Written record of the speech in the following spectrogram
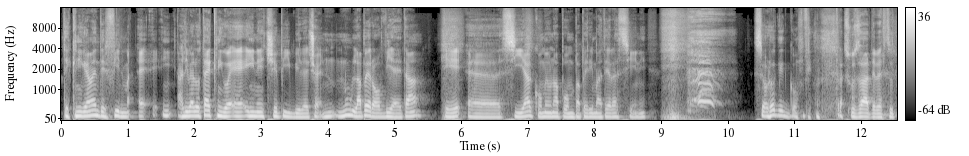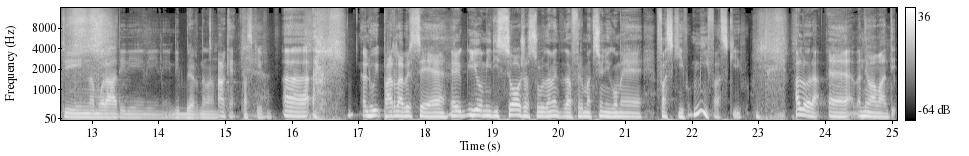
tecnicamente il film è- a livello tecnico è ineccepibile, cioè n- nulla però vieta che eh, sia come una pompa per i materassini. Solo che gonfiano. Tra- Scusate per tutti gli innamorati di, di, di Birdman. Ok. Fa schifo. Uh, lui parla per sé, eh. Eh, io mi dissocio assolutamente da affermazioni come fa schifo, mi fa schifo. Allora, eh, andiamo avanti.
